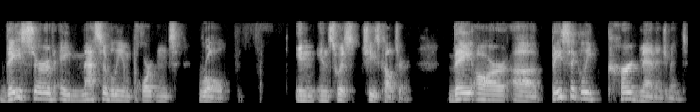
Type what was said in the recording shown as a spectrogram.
They serve a massively important role. in in Swiss cheese culture. They are uh, basically herd management.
